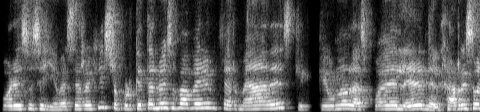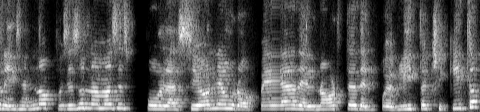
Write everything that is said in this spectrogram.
Por eso se lleva ese registro, porque tal vez va a haber enfermedades que, que, uno las puede leer en el Harrison y dicen, no, pues eso nada más es población europea del norte, del pueblito chiquito,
